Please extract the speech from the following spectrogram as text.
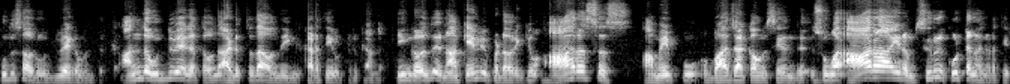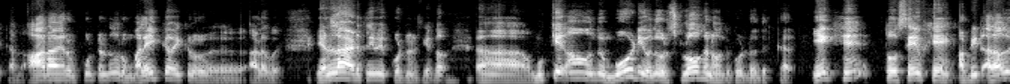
புதுசாக ஒரு உத்வேகம் வந்திருக்கு. அந்த உத்வேகத்தை வந்து அடுத்ததாக வந்து இங்கே கடத்தி விட்டுருக்காங்க. இங்கே வந்து நான் கேள்விப்பட்ட வரைக்கும் ஆர்எஸ்எஸ் அமைப்பும் பாஜகவும் சேர்ந்து சுமார் ஆறாயிரம் சிறு கூட்டங்கள் நடத்தியிருக்காங்க. ஆறாயிரம் கூட்டங்கள் ஒரு மலைக்க வைக்கிற ஒரு அளவு. எல்லா இடத்துலையுமே கூட்டம் நடத்தியிருக்காங்க முக்கியமாக வந்து மோடி வந்து ஒரு ஸ்லோகனை வந்து கொண்டு வந்திருக்கார். ஏக் ஹே தோ சேவ் ஹே அப்படின்னு அதாவது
